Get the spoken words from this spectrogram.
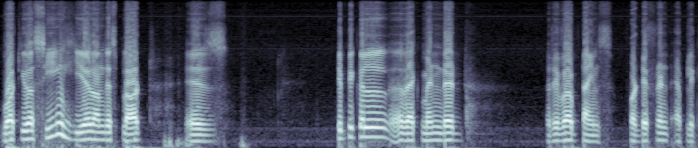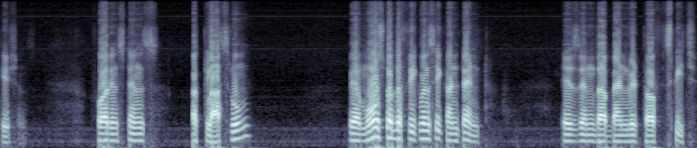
What you are seeing here on this plot is typical recommended reverb times for different applications. For instance, a classroom where most of the frequency content is in the bandwidth of speech.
